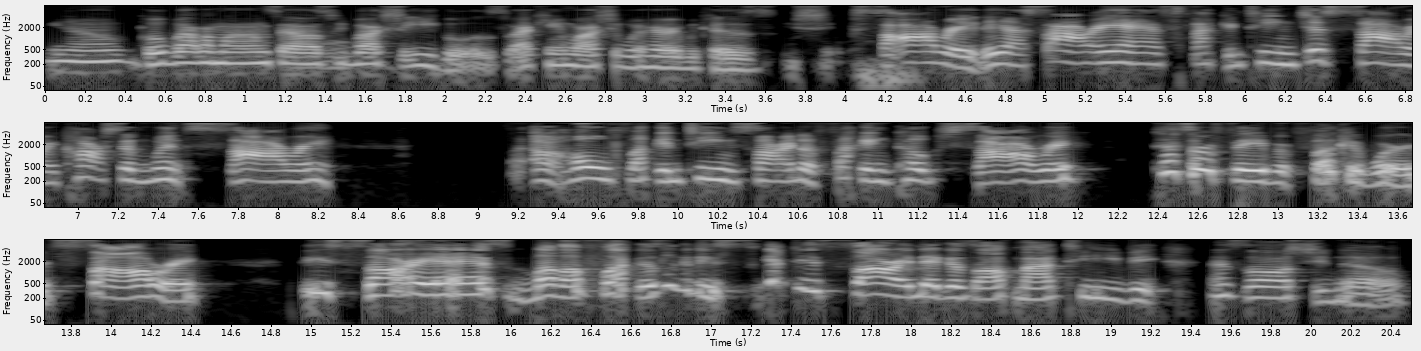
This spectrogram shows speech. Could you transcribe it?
You know, go by my mom's house. We watch the Eagles. I can't watch it with her because she, sorry, they are sorry ass fucking team. Just sorry. Carson Wentz sorry. A whole fucking team sorry. The fucking coach sorry. That's her favorite fucking word. Sorry. These sorry ass motherfuckers. Look at these. Get these sorry niggas off my TV. That's all she know.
